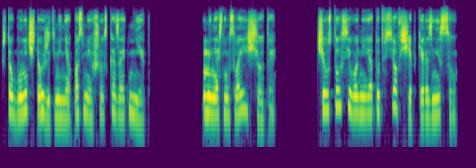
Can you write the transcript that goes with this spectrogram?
чтобы уничтожить меня, посмевшую сказать «нет». У меня с ним свои счеты. Чувствую, сегодня я тут все в щепки разнесу,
